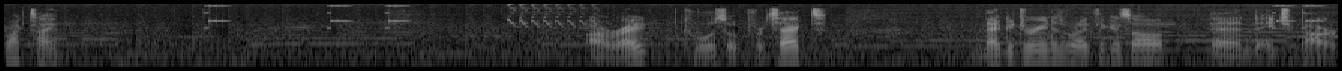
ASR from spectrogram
Rock type. Alright, cool, so Protect, Mega Drain is what I think I saw, and Ancient Power.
